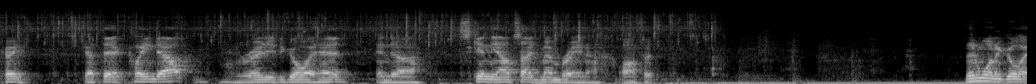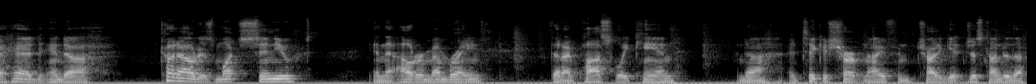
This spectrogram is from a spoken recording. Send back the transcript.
Okay, got that cleaned out and ready to go ahead and uh, skin the outside membrane off it. Then want to go ahead and uh, cut out as much sinew in the outer membrane that I possibly can. And uh, I'd take a sharp knife and try to get just under the,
